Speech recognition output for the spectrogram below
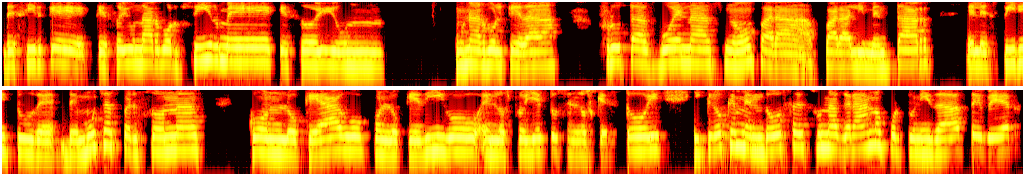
decir que, que soy un árbol firme, que soy un, un árbol que da frutas buenas, ¿no? Para, para alimentar el espíritu de, de muchas personas con lo que hago, con lo que digo, en los proyectos en los que estoy. Y creo que Mendoza es una gran oportunidad de ver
